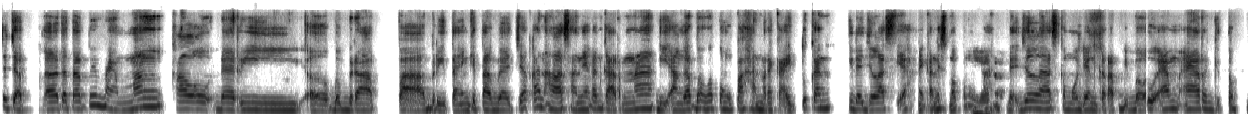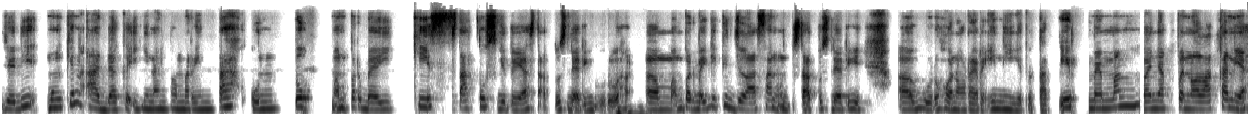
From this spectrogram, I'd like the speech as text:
cecap uh, tetapi memang kalau dari uh, beberapa berita yang kita baca kan alasannya kan karena dianggap bahwa pengupahan mereka itu kan tidak jelas ya mekanisme pengupahan yeah. tidak jelas kemudian kerap di bawah UMR gitu jadi mungkin ada keinginan pemerintah untuk memperbaiki status gitu ya status dari guru um, memperbaiki kejelasan untuk status dari uh, guru honorer ini gitu tapi memang banyak penolakan ya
